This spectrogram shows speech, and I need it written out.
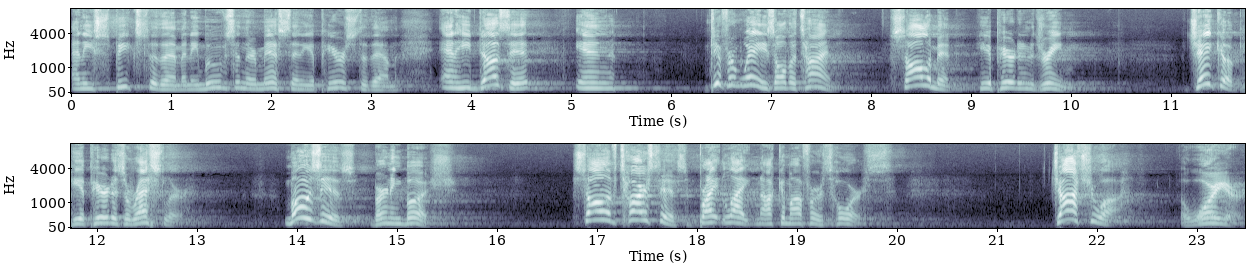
and he speaks to them and he moves in their midst and he appears to them. And he does it in different ways all the time. Solomon, he appeared in a dream. Jacob, he appeared as a wrestler. Moses, burning bush. Saul of Tarsus, bright light, knock him off his horse. Joshua, a warrior.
